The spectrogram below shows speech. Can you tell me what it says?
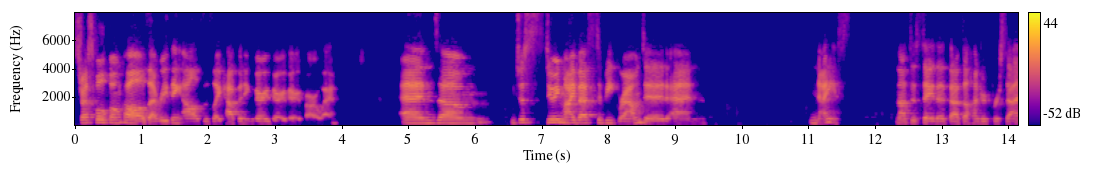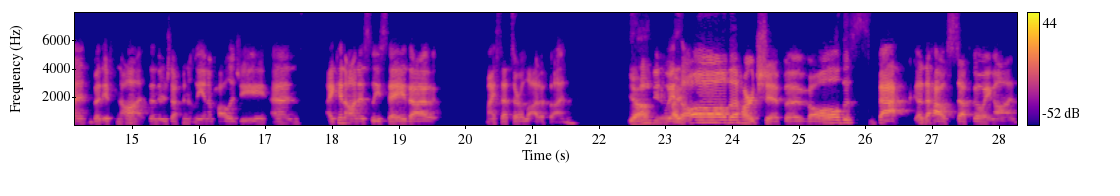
stressful phone calls everything else is like happening very very very far away. And um just doing my best to be grounded and nice. Not to say that that's a hundred percent but if not then there's definitely an apology. And i can honestly say that my sets are a lot of fun. Yeah even with I- all the hardship of all this back of the house stuff going on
